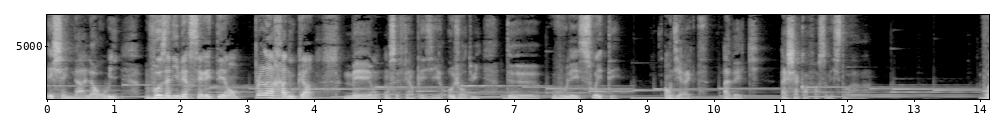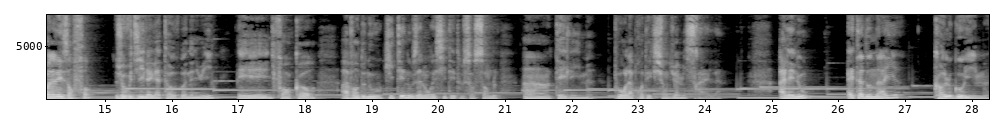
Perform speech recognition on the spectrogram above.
et Shaina. Alors oui, vos anniversaires étaient en plein Hanouka, mais on, on se fait un plaisir aujourd'hui de vous les souhaiter en direct avec à chaque enfant son histoire. Voilà les enfants, je vous dis Lagatov, bonne nuit. Et une fois encore, avant de nous quitter, nous allons réciter tous ensemble un Télim pour la protection du Ham Israël. Allélu, et Adonai, kol goim,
